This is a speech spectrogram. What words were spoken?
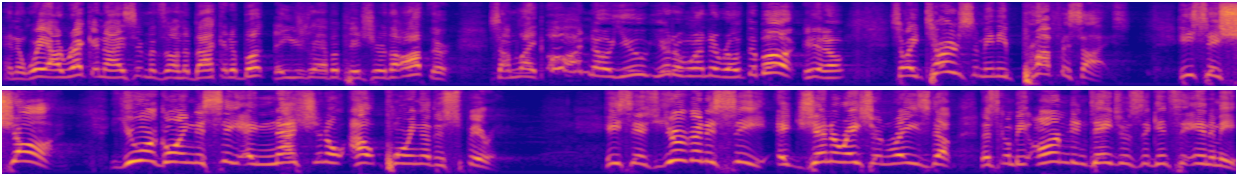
And the way I recognize him is on the back of the book. They usually have a picture of the author. So I'm like, oh, I know you. You're the one that wrote the book, you know. So he turns to me and he prophesies. He says, Sean, you are going to see a national outpouring of the Spirit. He says, You're going to see a generation raised up that's going to be armed and dangerous against the enemy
